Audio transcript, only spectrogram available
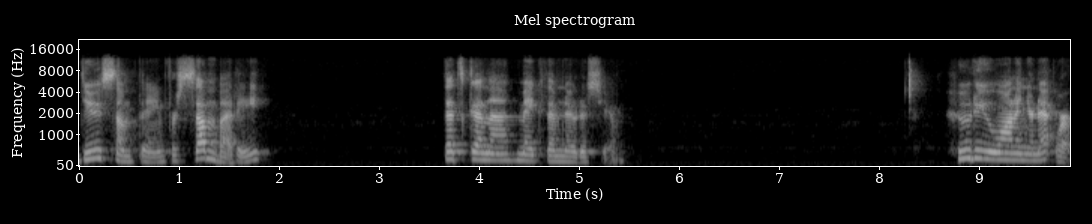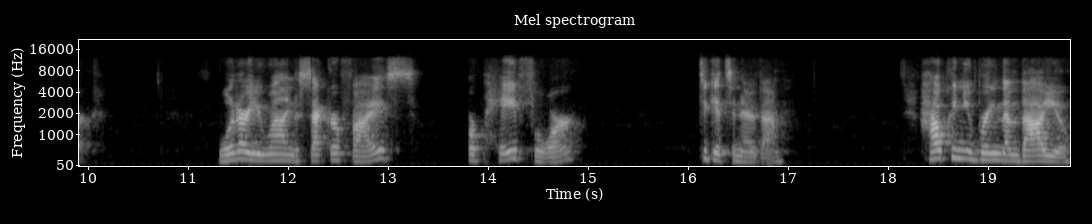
do something for somebody that's going to make them notice you. Who do you want in your network? What are you willing to sacrifice or pay for to get to know them? How can you bring them value?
